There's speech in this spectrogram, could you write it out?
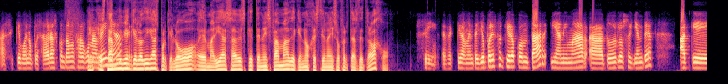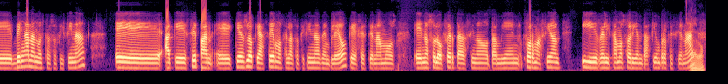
Así que bueno, pues ahora os contamos algunas eh, de ellas. Está muy bien que lo digas porque luego, María, sabes que tenéis fama de que no gestionáis ofertas de trabajo. Sí, efectivamente. Yo por eso quiero contar y animar a todos los oyentes a que vengan a nuestras oficinas eh, a que sepan eh, qué es lo que hacemos en las oficinas de empleo, que gestionamos eh, no solo ofertas, sino también formación y realizamos orientación profesional.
